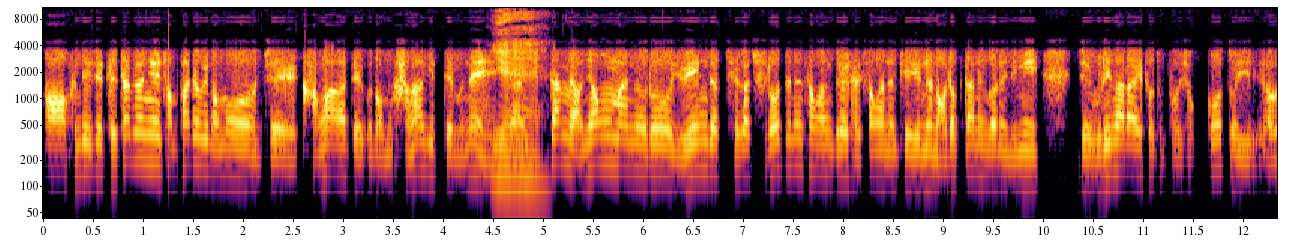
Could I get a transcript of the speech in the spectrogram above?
어, 근데 이제 델타 변이의 전파력이 너무 이제 강화되고 너무 강하기 때문에 예. 일단 집단 면역만으로 유행 자체가 줄어드는 상황들을 달성하는 게는 어렵다는 거는 이미 이제 우리나라에서도 보셨고 또 이- 어,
